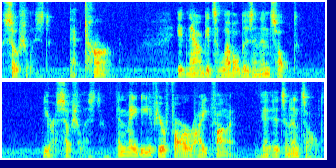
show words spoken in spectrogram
socialist, that term, it now gets leveled as an insult. You're a socialist. And maybe if you're far right, fine. It's an insult.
